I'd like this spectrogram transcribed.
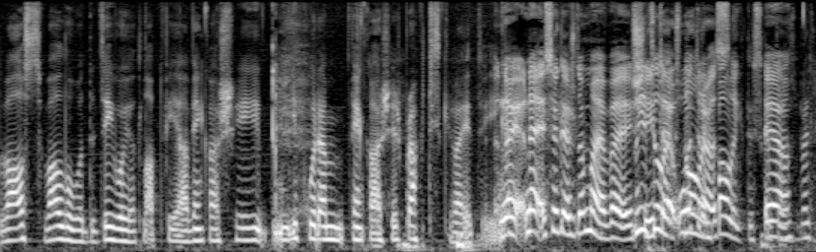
valsts valoda, dzīvojot Latvijā, vienkārši jebkuram vienkārši ir praktiski vajadzīga. Nu, nē, es vienkārši domāju, vai nu, šī otrās, palikt, skatos, bet,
